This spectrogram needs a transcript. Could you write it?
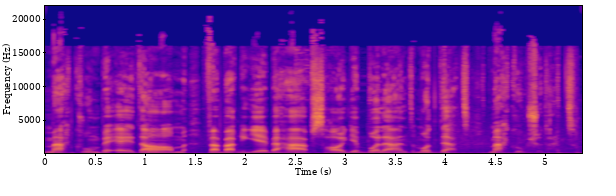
محکوم به اعدام و بقیه به حبس های بلند مدت محکوم شدند.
